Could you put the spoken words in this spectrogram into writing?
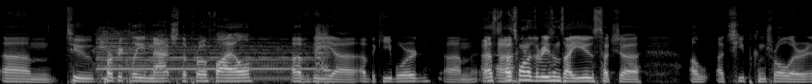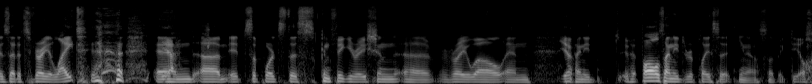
um, to perfectly match the profile of the uh, of the keyboard. Um, that's uh-huh. that's one of the reasons I use such a a, a, cheap controller is that it's very light and yeah. um, it supports this configuration uh, very well. And yep. if I need, if it falls, I need to replace it. You know, it's no big deal.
